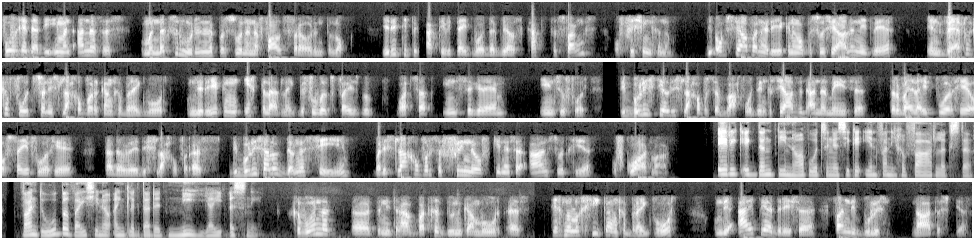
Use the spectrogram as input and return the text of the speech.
Voorgee dat die iemand anders is om 'n niks vermoedende persoon in 'n vals verhouding te lok. Hierdie tipe aktiwiteit word dikwels katvisvangs of phishing genoem. Die opstel van 'n rekening op 'n sosiale netwerk en werklike foto's van die slagoffer kan gebruik word om die rekening eg te laat lyk, byvoorbeeld Facebook, WhatsApp, Instagram en so voort. Die boelie steel die slagoffer se wagwoord en gesels met ander mense terwyl hy voorgee of sy voorgee dat hy die slagoffer is. Die boelie sal ook dinge sê wat die slagoffer se vriende of kennisse aanstoot gee of kwaad maak. Erik, ek dink die nabootsing is seker een van die gevaarlikste, want hoe bewys jy nou eintlik dat dit nie jy is nie? Gewoonlik uh tenita wat gedoen kan word is tegnologie kan gebruik word om die IP-adresse van die boelies na te speur.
